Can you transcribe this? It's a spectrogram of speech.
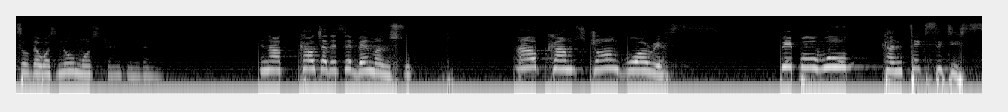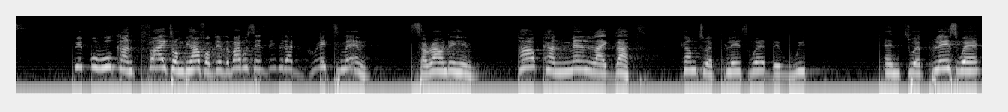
till there was no more strength in them. In our culture, they say Bemansu. How come strong warriors, people who can take cities, people who can fight on behalf of David? The Bible says David had great men surrounding him. How can men like that come to a place where they weep and to a place where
